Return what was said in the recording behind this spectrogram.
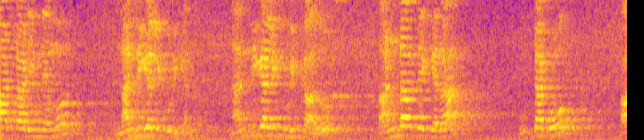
మాట్లాడిందేమో నందిగల్లి గుడి అన్న నందిగల్లి గుడి కాదు తండా దగ్గర గుట్టకు ఆ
